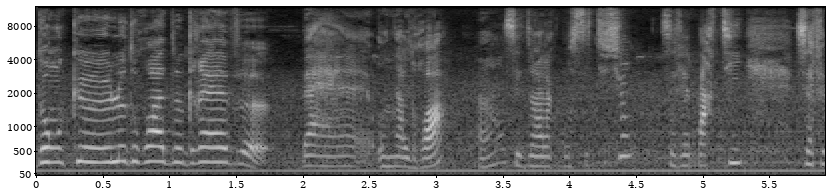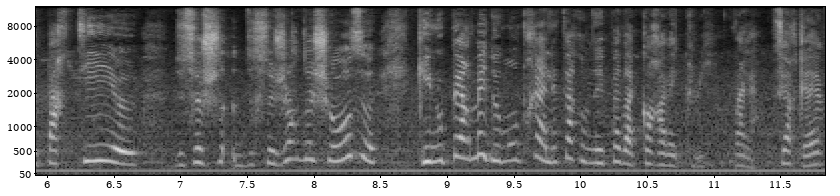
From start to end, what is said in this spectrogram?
donc euh, le droit de grève, ben, on a le droit, hein, c'est dans la Constitution. Ça fait partie, ça fait partie de, ce, genre de choses qui nous permet de montrer à l'État qu'on n'est pas d'accord avec lui. Voilà, faire grève,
